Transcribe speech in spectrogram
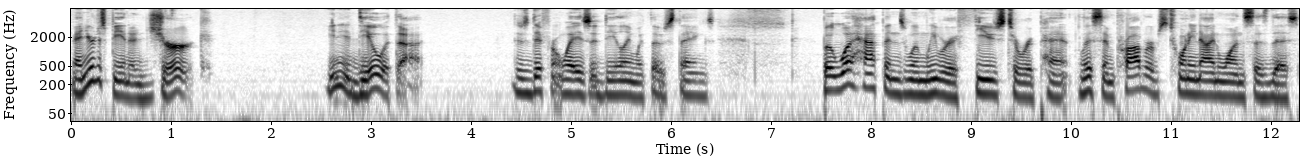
man you're just being a jerk you need to deal with that there's different ways of dealing with those things but what happens when we refuse to repent? Listen, Proverbs 29 1 says this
